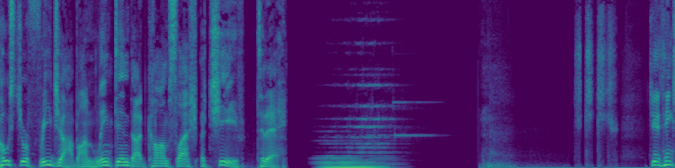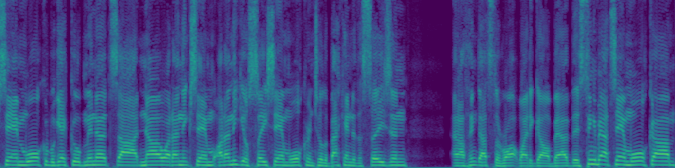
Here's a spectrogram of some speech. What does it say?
Post your free job on linkedin.com slash achieve today. Do you think Sam Walker will get good minutes? Uh, no, I don't think Sam. I don't think you'll see Sam Walker until the back end of the season, and I think that's the right way to go about this. Thing about Sam Walker,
